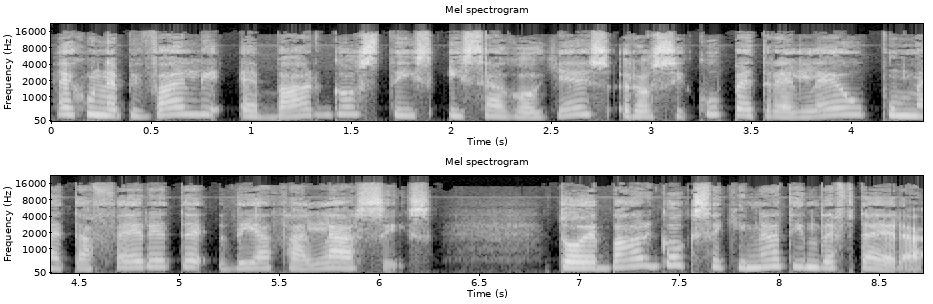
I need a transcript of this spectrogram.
έχουν επιβάλει εμπάργκο στις εισαγωγές ρωσικού πετρελαίου που μεταφέρεται δια θαλάσσης, το εμπάργκο ξεκινά την Δευτέρα.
